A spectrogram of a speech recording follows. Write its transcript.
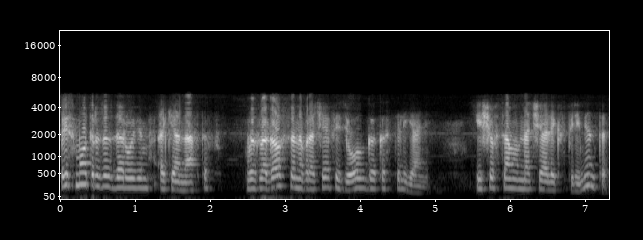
Присмотр за здоровьем океанавтов возлагался на врача-физиолога Костельяни. Еще в самом начале эксперимента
